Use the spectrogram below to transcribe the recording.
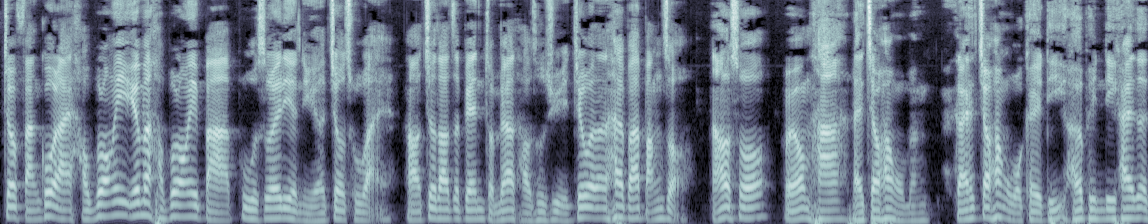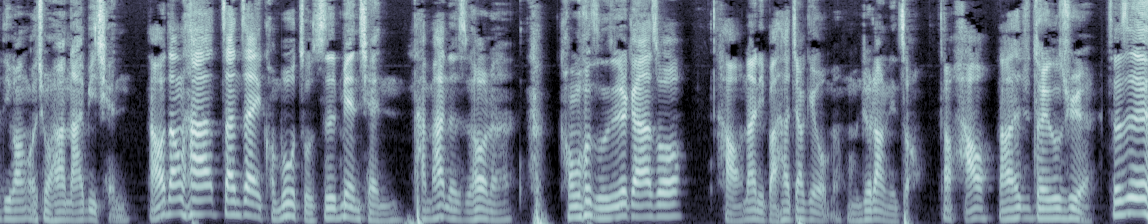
就反过来，好不容易原本好不容易把布鲁斯威利的女儿救出来，然后救到这边准备要逃出去，结果呢，他又把他绑走，然后说我用他来交换我们，来交换我可以离和平离开这个地方，而且我还要拿一笔钱。然后当他站在恐怖组织面前谈判的时候呢，恐怖组织就跟他说：“好，那你把他交给我们，我们就让你走。”哦，好，然后他就推出去了。这是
